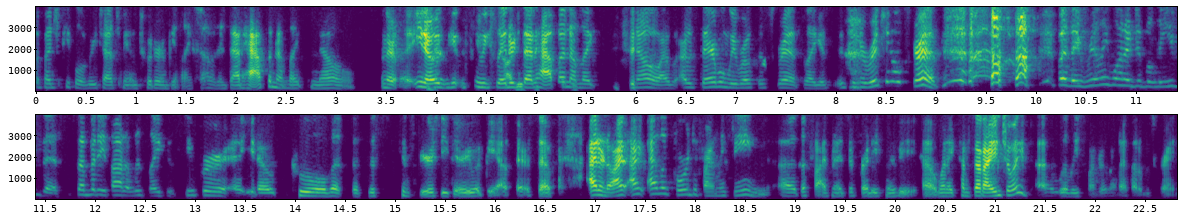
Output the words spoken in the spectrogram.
a bunch of people reach out to me on Twitter and be like, "So did that happen?" I'm like, "No." And they're, you know, a few weeks later, did that happen? I'm like, "No, I, I was there when we wrote the script. Like, it's it's an original script." but they really wanted to believe this. Somebody thought it was like super, uh, you know, cool that, that this conspiracy theory would be out there. So I don't know. I, I look forward to finally seeing uh, the Five Nights at Freddy's movie uh, when it comes out. I enjoyed uh, Willy's Wonderland. I thought it was great.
